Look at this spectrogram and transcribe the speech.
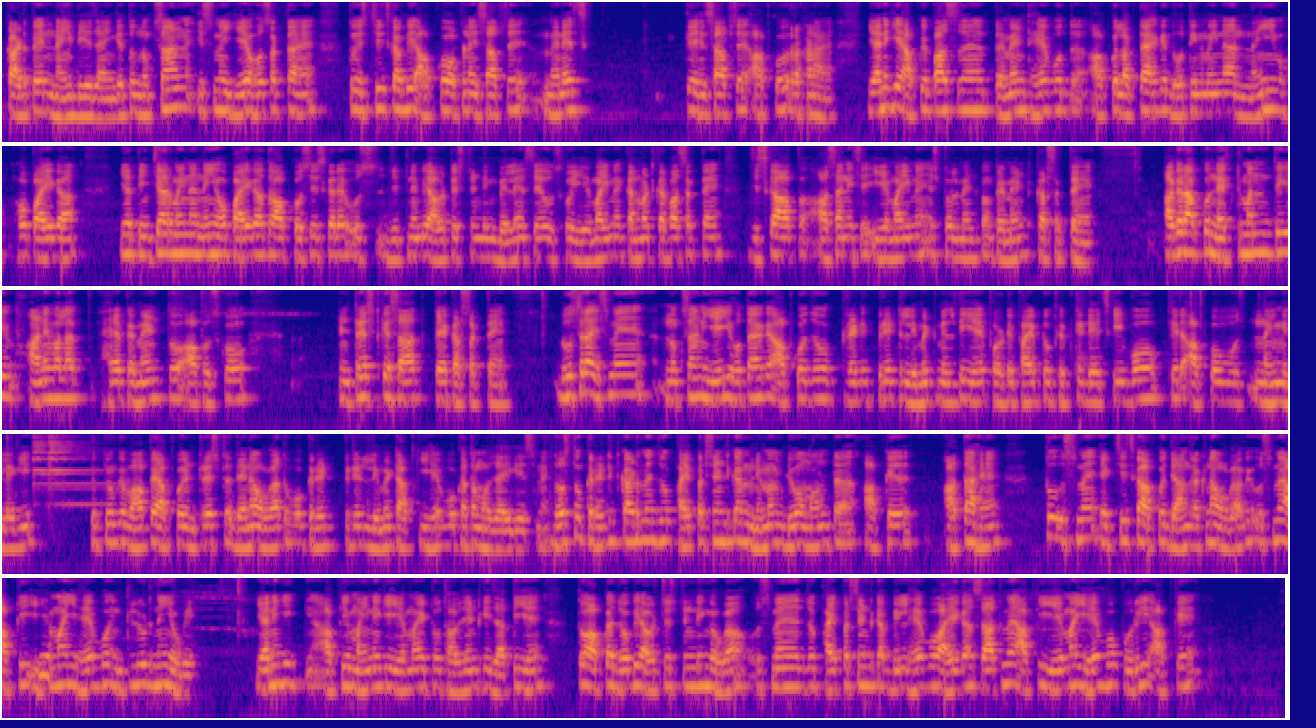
कार्ड पे नहीं दिए जाएँगे। तो नुकसान इसमें ये हो सकता है तो इस चीज़ का भी आपको अपने हिसाब से मैनेज के हिसाब से आपको रखना है। यानी कि आपके पास पेमेंट है, वो आपको लगता है कि दो तीन महीना नहीं हो पाएगा या तीन चार महीना नहीं हो पाएगा तो आप कोशिश करें उस जितने भी आउटस्टैंडिंग बैलेंस है, उसको ईएमआई में कन्वर्ट करवा सकते हैं, जिसका आप आसानी से ईएमआई में इंस्टॉलमेंट में पेमेंट कर सकते हैं। अगर आपको नेक्स्ट मंथ ही आने वाला है पेमेंट तो आप उसको इंटरेस्ट के साथ पे कर सकते हैं। दूसरा, इसमें नुकसान यही होता है कि आपको जो क्रेडिट पीरियड लिमिट मिलती है forty five to fifty days की, वो फिर आपको नहीं मिलेगी। तो क्योंकि वहाँ पे आपको इंटरेस्ट देना होगा तो वो क्रेडिट पीरियड लिमिट आपकी है, वो खत्म हो जाएगी इसमें। दोस्तों क्रेडिट कार्ड में जो फाइव परसेंट का मिनिमम ड्यू अमाउंट आपके आता है तो उसमें एक चीज़ का आपको ध्यान रखना होगा कि उसमें आपकी ईएमआई है, वो इंक्लूड नहीं होगी। यानी कि आपकी महीने की ई एम टू थाउज़ेंड की जाती है तो आपका जो भी आउटस्टैंडिंग होगा, उसमें जो फाइव परसेंट का बिल है, वो आएगा। साथ में आपकी ईएमआई है, वो पूरी आपके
